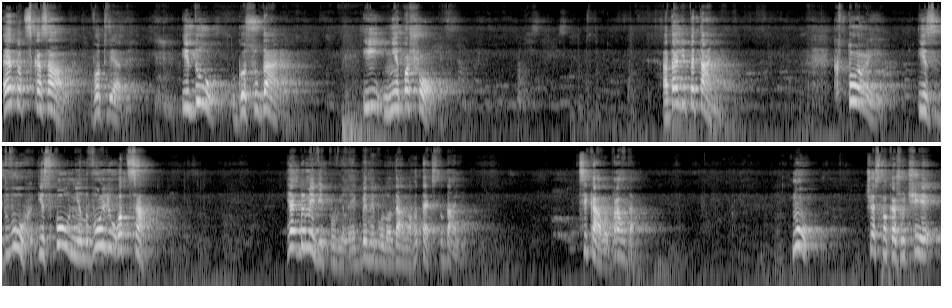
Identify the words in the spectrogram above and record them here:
Этот сказал в ответ, иду, государь, и не пошел. А далі питання. Который із двох ісполнив волю Отця? Як би ми відповіли, якби не було даного тексту далі? Цікаво, правда? Ну, чесно кажучи,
